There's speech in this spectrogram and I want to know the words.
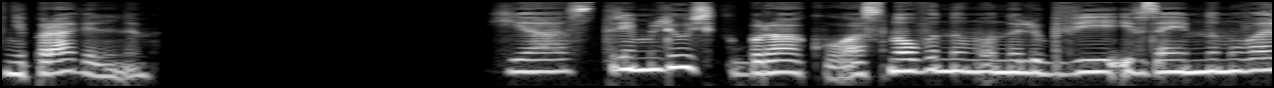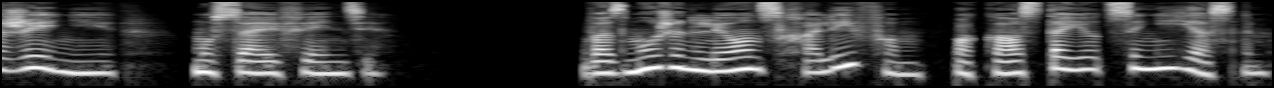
неправильным. «Я стремлюсь к браку, основанному на любви и взаимном уважении, Муса Эфенди. Возможен ли он с халифом, пока остается неясным?»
